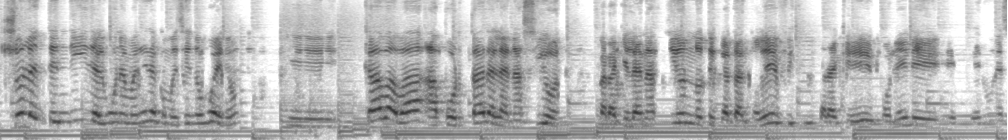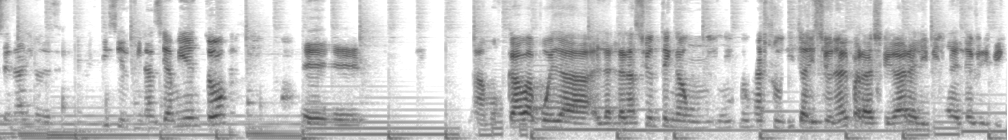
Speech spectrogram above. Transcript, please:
yo la entendí de alguna manera como diciendo, bueno, eh, Cava va a aportar a la nación para que la nación no tenga tanto déficit, para que ponele en, un escenario de difícil financiamiento, eh, a Moscava pueda, la, nación tenga una ayudita adicional para llegar a eliminar el déficit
